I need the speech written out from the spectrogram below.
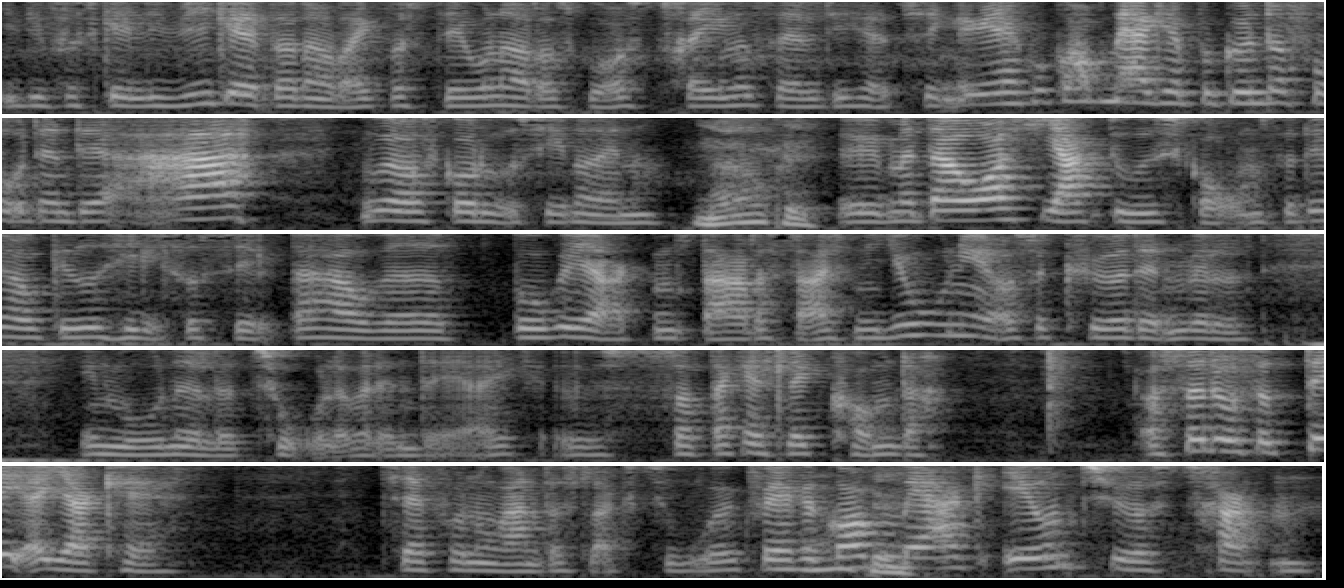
i de forskellige weekender, når der ikke var stævner, og der skulle også trænes og alle de her ting. Jeg kunne godt mærke, at jeg begyndte at få den der, ah, nu er jeg også godt ud og se noget andet. Ja, okay. Øh, men der er jo også jagt ude i skoven, så det har jo givet helt sig selv. Der har jo været bukkejagten starter 16. juni, og så kører den vel en måned eller to, eller hvordan det er. Ikke? Øh, så der kan jeg slet ikke komme der. Og så er det jo så der, jeg kan tage på nogle andre slags ture. Ikke? For jeg kan okay. Okay. godt mærke eventyrstrangen.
